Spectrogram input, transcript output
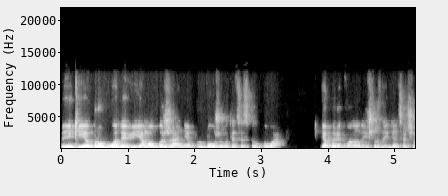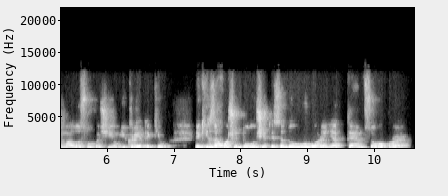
який я проводив, і я мав бажання продовжувати це спілкування. Я переконаний, що знайдеться чимало слухачів і критиків, які захочуть долучитися до обговорення тем цього проекту.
